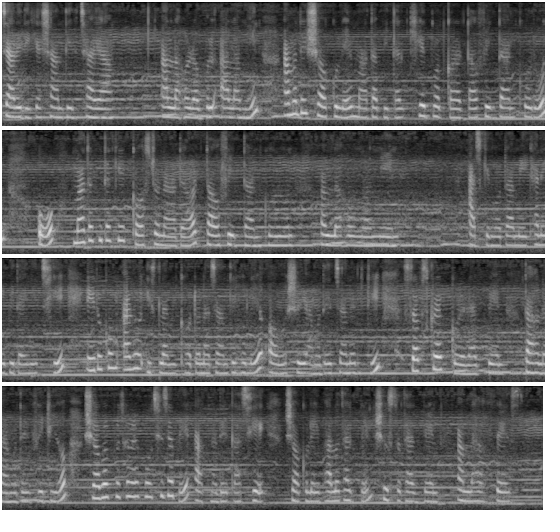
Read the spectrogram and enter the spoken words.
চারিদিকে শান্তির ছায়া। আল্লাহ রাব্বুল আলামিন আমাদের সকলের মাতা পিতার খেদমত করার তৌফিক দান করুন ও মাতা পিতাকে কষ্ট না দেওয়ার তৌফিক দান করুন। আল্লাহ আমিন। আজকের মতো আমি এখানেই বিদায় নিচ্ছি। এরকম আরও ইসলামিক ঘটনা জানতে হলে অবশ্যই আমাদের চ্যানেলটি সাবস্ক্রাইব করে রাখবেন। তাহলে আমাদের ভিডিও সবার প্রথমে পৌঁছে যাবে আপনাদের কাছে। সকলেই ভালো থাকবেন, সুস্থ থাকবেন। আল্লাহ হাফেজ।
